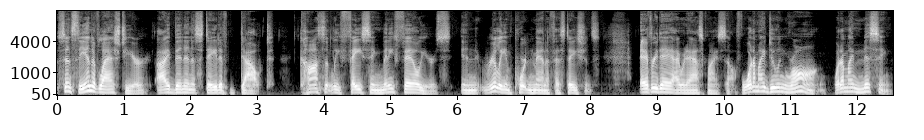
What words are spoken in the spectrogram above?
since the end of last year, I've been in a state of doubt constantly facing many failures in really important manifestations. Every day I would ask myself, what am I doing wrong? What am I missing?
